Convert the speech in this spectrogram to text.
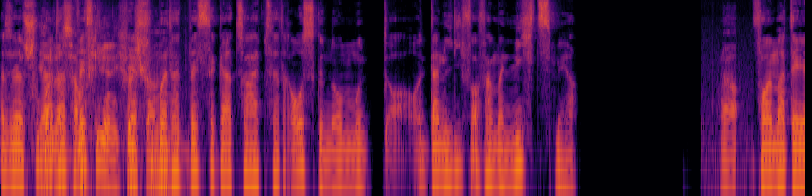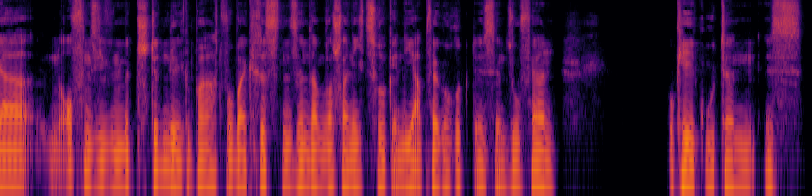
Also der Schubert, das hat, West, der. Schubert hat Westergaard zur Halbzeit rausgenommen und, und dann lief auf einmal nichts mehr. Ja. Vor allem hat er ja einen Offensiven mit Stindel gebracht, wobei Christensen dann wahrscheinlich zurück in die Abwehr gerückt ist. Insofern, okay, gut, dann ist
